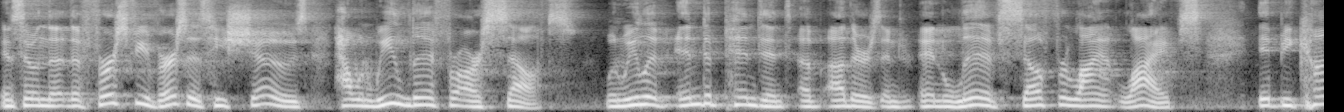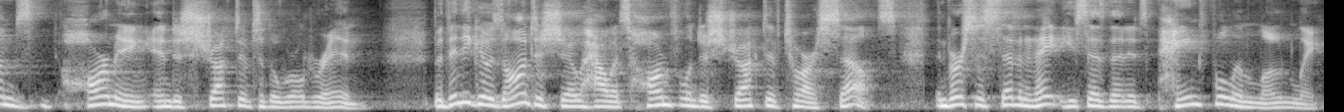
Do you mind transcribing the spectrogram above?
And so, in the, the first few verses, he shows how when we live for ourselves, when we live independent of others and, and live self reliant lives, it becomes harming and destructive to the world we're in. But then he goes on to show how it's harmful and destructive to ourselves. In verses seven and eight, he says that it's painful and lonely.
